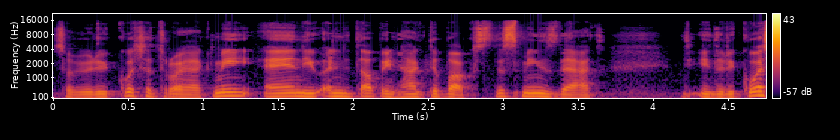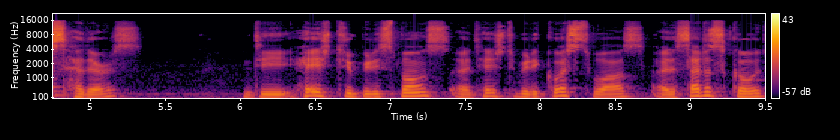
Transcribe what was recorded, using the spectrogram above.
So we requested TryHackMe, and you ended up in Hack the Box. This means that in the request headers, the HTTP response, uh, the HTTP request was, uh, the status code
